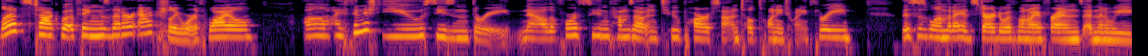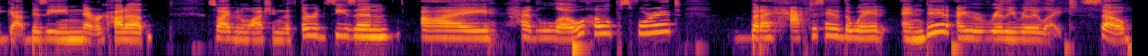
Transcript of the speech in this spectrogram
let's talk about things that are actually worthwhile. Um, I finished You season three. Now the fourth season comes out in two parts, not until 2023. This is one that I had started with one of my friends, and then we got busy, never caught up. So I've been watching the third season. I had low hopes for it, but I have to say that the way it ended, I really, really liked. So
